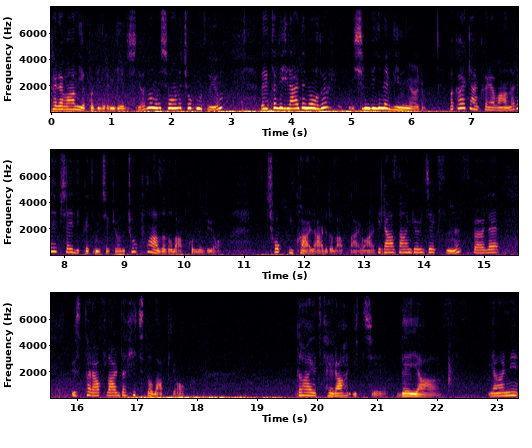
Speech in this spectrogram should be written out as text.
karavan yapabilirim diye düşünüyordum ama şu anda çok mutluyum. Ve tabii ileride ne olur şimdi yine bilmiyorum. Bakarken karavanlara hep şey dikkatimi çekiyordu. Çok fazla dolap koyuluyor. Çok yukarılarda dolaplar var. Birazdan göreceksiniz. Böyle üst taraflarda hiç dolap yok. Gayet ferah içi, beyaz. Yani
